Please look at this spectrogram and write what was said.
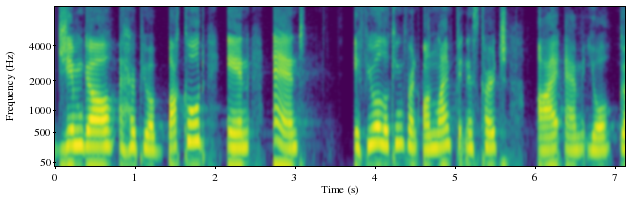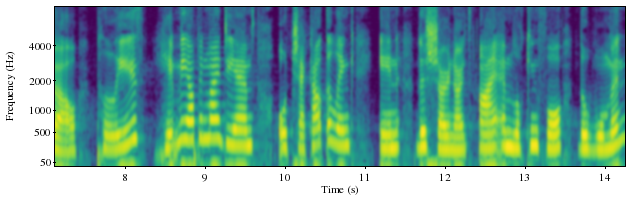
gym girl. I hope you are buckled in. And if you are looking for an online fitness coach, I am your girl. Please hit me up in my DMs or check out the link in the show notes. I am looking for the woman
